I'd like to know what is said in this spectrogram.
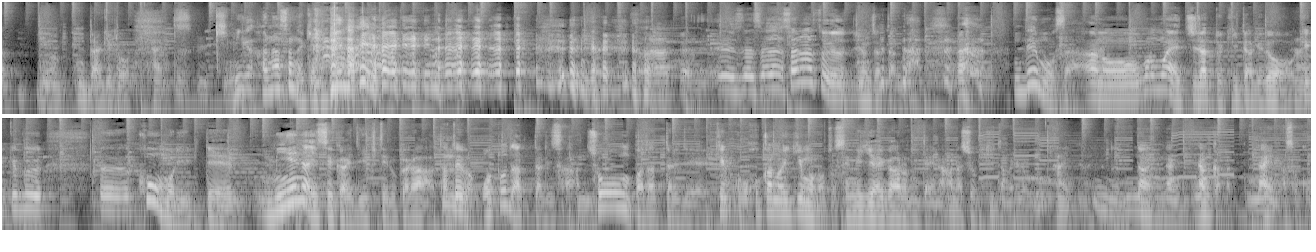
ったんだけど、はい。君が話さなきゃいけない。読 んじゃったんだ。でもさあのこの前ちらっと聞いたけど、はい。結局うコウモリって見えない世界で生きてるから例えば音だったりさ、超音波だったりで結構他の生き物とせめぎ合いがあるみたいな話を聞いたんだけど、はい。なんかないなそこ。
